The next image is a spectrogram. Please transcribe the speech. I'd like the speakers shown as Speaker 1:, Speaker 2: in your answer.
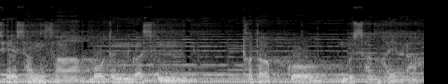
Speaker 1: 세상사 모든 것은 덧없고 무상하여라.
